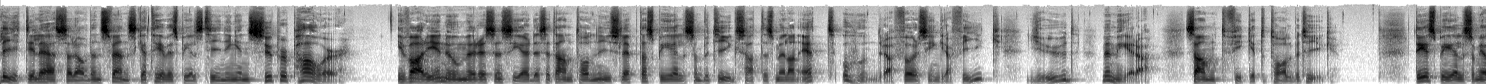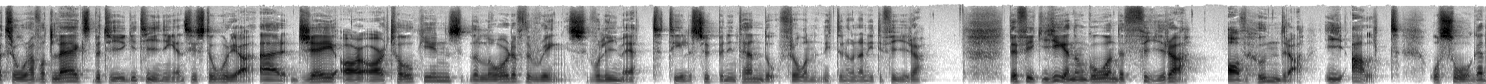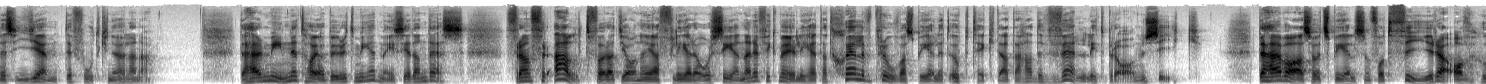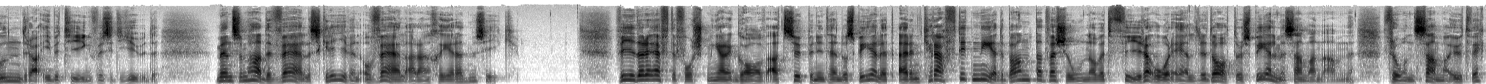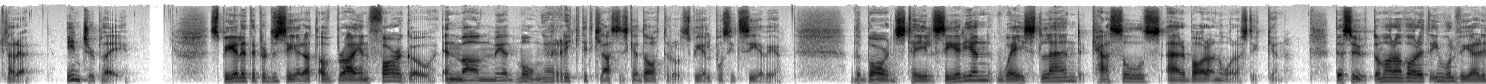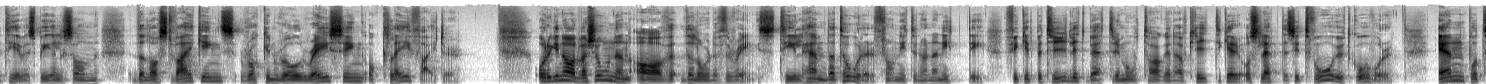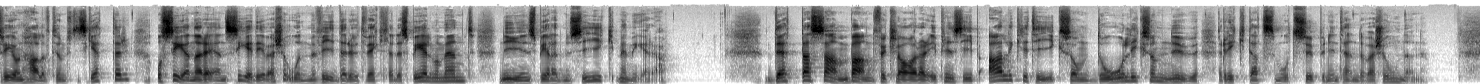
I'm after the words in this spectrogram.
Flitig läsare av den svenska tv-spelstidningen Superpower. I varje nummer recenserades ett antal nysläppta spel som betygsattes mellan 1 och 100 för sin grafik, ljud med mera, samt fick ett totalbetyg. Det spel som jag tror har fått lägst betyg i tidningens historia är J.R.R. Tolkiens The Lord of the Rings, volym 1 till Super Nintendo från 1994. Det fick genomgående 4 av 100 i allt och sågades jämte fotknölarna. Det här minnet har jag burit med mig sedan dess. Framför allt för att jag när jag flera år senare fick möjlighet att själv prova spelet upptäckte att det hade väldigt bra musik. Det här var alltså ett spel som fått 4 av 100 i betyg för sitt ljud, men som hade välskriven och välarrangerad musik. Vidare efterforskningar gav att Super Nintendo-spelet är en kraftigt nedbantad version av ett fyra år äldre datorspel med samma namn från samma utvecklare, Interplay. Spelet är producerat av Brian Fargo, en man med många riktigt klassiska datorrollspel på sitt CV. The Bard's Tale-serien, Wasteland, Castles är bara några stycken. Dessutom har han varit involverad i tv-spel som The Lost Vikings, Rock'n'Roll Racing och Clay Fighter. Originalversionen av The Lord of the Rings till hemdatorer från 1990 fick ett betydligt bättre mottagande av kritiker och släpptes i två utgåvor. En på 3,5 tums disketter och senare en CD-version med vidareutvecklade spelmoment, nyinspelad musik med mera. Detta samband förklarar i princip all kritik som då liksom nu riktats mot Super Nintendo-versionen.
